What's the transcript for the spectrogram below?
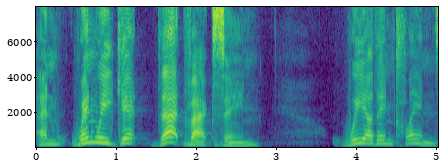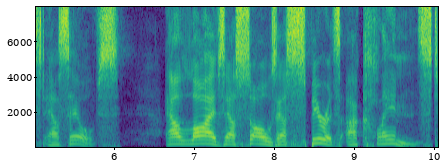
And when we get that vaccine, we are then cleansed ourselves. Our lives, our souls, our spirits are cleansed.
